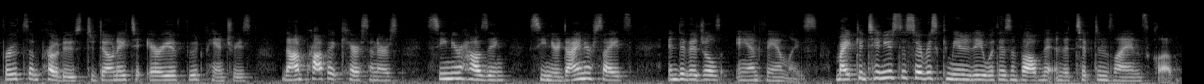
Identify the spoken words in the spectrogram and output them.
fruits and produce to donate to area food pantries, nonprofit care centers, senior housing, senior diner sites, individuals, and families. Mike continues to serve his community with his involvement in the Tipton's Lions Club.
